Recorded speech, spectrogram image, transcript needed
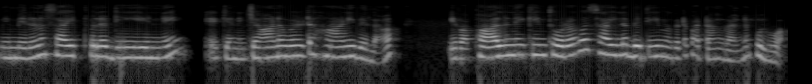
මේ මෙලනොසයිට් වල DNA ඒ කියන්නේ ජාන වලට හානි වෙලා ඒවා පාලනයකින් තොරව සෛල බෙදීමකට පටන් ගන්න පුළුවන්.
